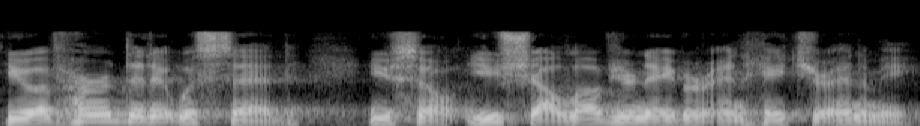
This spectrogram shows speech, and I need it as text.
You have heard that it was said, you shall, you shall love your neighbor and hate your enemy.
